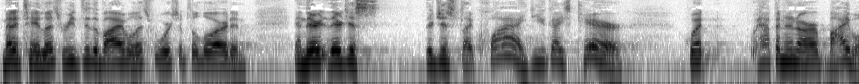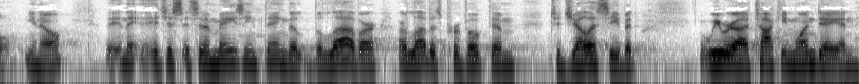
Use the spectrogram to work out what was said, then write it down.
meditate. Let's read through the Bible. Let's worship the Lord. And, and they're, they're, just, they're just like, why do you guys care what happened in our Bible, you know? And they, it's just, it's an amazing thing. The, the love, our, our love has provoked them to jealousy. But we were uh, talking one day, and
